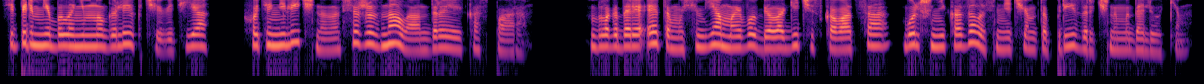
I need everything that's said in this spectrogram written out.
Теперь мне было немного легче, ведь я, хоть и не лично, но все же знала Андрея и Каспара. Благодаря этому семья моего биологического отца больше не казалась мне чем-то призрачным и далеким.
